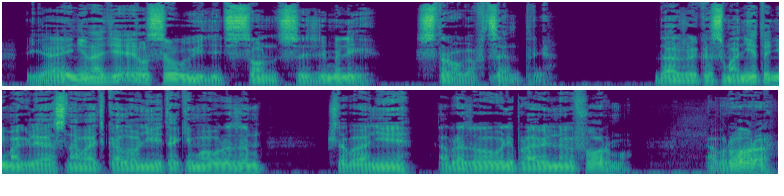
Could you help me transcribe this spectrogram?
— я и не надеялся увидеть солнце Земли строго в центре. Даже космониты не могли основать колонии таким образом, чтобы они образовывали правильную форму. Аврора,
